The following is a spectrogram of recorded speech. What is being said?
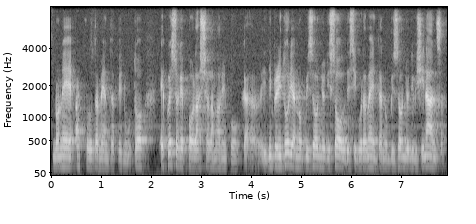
non è assolutamente avvenuto e questo che poi lascia la mano in bocca. Gli imprenditori hanno bisogno di soldi sicuramente, hanno bisogno di vicinanza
